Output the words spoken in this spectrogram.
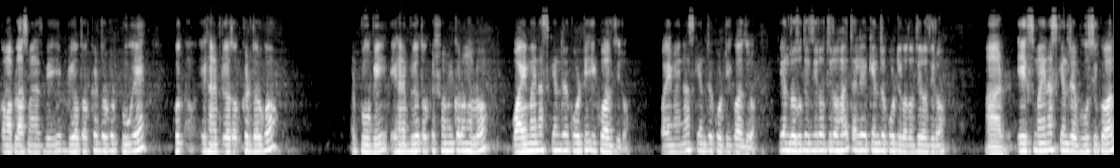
comma plus minus b বৃহৎ অক্ষের দৈর্ঘ্য টু এ এখানে বৃহৎ অক্ষের দৈর্ঘ্য টু বি এখানে বৃহৎ অক্ষের সমীকরণ হলো ওয়াই মাইনাস কেন্দ্রের কোটি ইকুয়াল জিরো ওয়াই মাইনাস কেন্দ্রের কোটি ইকুয়াল জিরো কেন্দ্র যদি জিরো জিরো হয় তাহলে কেন্দ্রের কোটি কত? জিরো জিরো আর এক্স মাইনাস কেন্দ্রের ভূস ইকুয়াল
